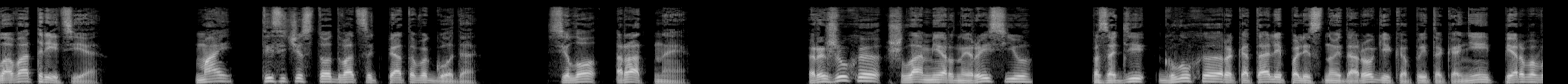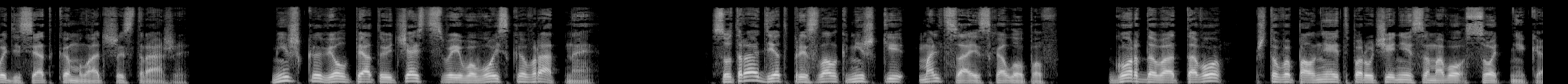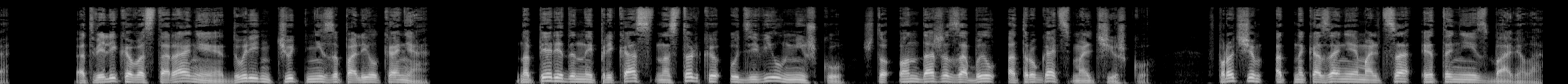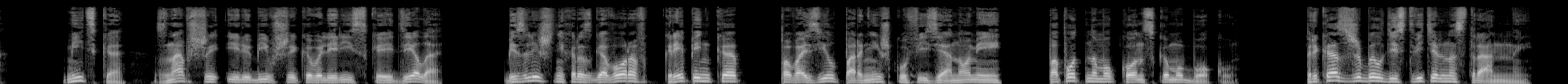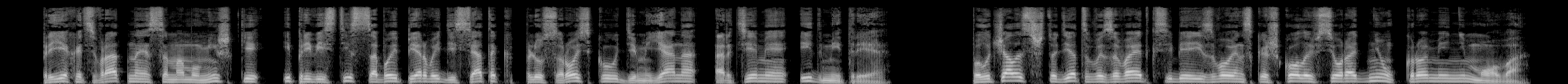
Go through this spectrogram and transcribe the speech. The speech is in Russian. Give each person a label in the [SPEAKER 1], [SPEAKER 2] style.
[SPEAKER 1] Глава третья. Май 1125 года. Село Ратное. Рыжуха шла мерной рысью, позади глухо рокотали по лесной дороге копыта коней первого десятка младшей стражи. Мишка вел пятую часть своего войска в Ратное. С утра дед прислал к Мишке мальца из холопов, гордого от того, что выполняет поручение самого сотника. От великого старания дурень чуть не запалил коня. Но переданный приказ настолько удивил Мишку, что он даже забыл отругать мальчишку. Впрочем, от наказания мальца это не избавило. Митька, знавший и любивший кавалерийское дело, без лишних разговоров крепенько повозил парнишку физиономией по потному конскому боку. Приказ же был действительно странный. Приехать в Ратное самому Мишке и привести с собой первый десяток плюс Роську, Демьяна, Артемия и Дмитрия. Получалось, что дед вызывает к себе из воинской школы всю родню, кроме немого.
